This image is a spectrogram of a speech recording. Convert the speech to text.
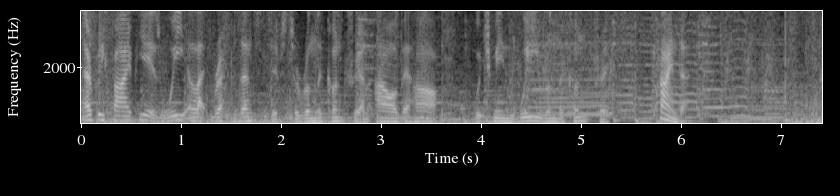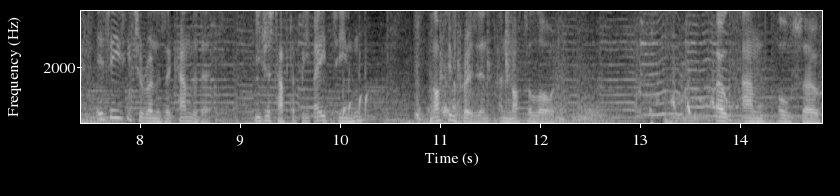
Every five years we elect representatives to run the country on our behalf, which means we run the country. Kinda. It's easy to run as a candidate, you just have to be 18, not in prison and not a lord. Oh, and also,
